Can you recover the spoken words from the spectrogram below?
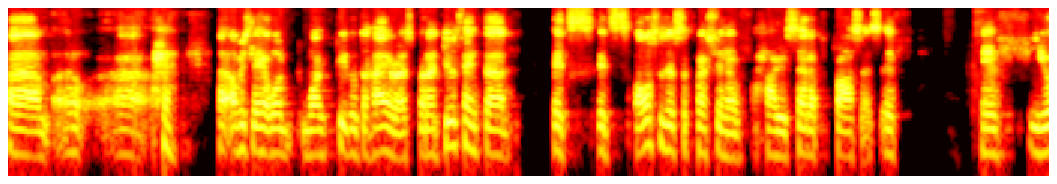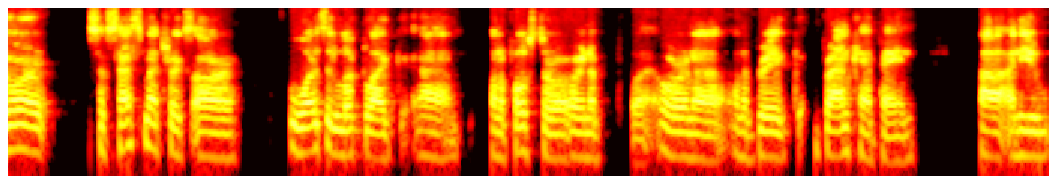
Um, uh, obviously, I won't want people to hire us, but I do think that it's it's also just a question of how you set up the process. If if your success metrics are what does it look like uh, on a poster or in a or in a on a big brand campaign, uh, and you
